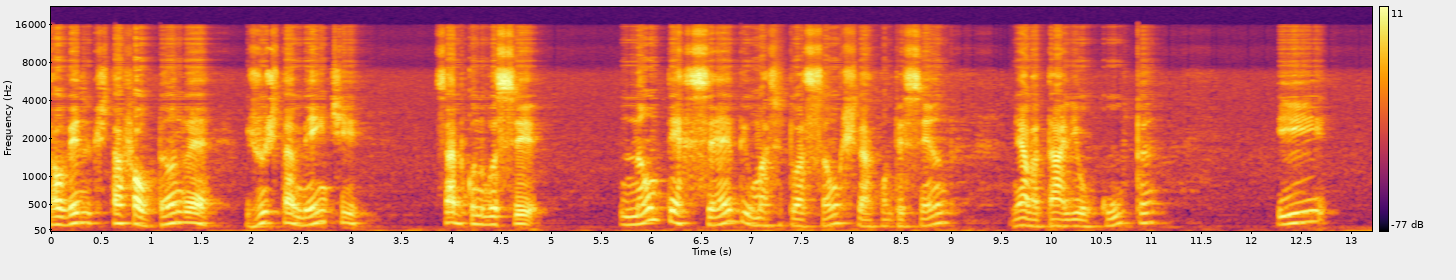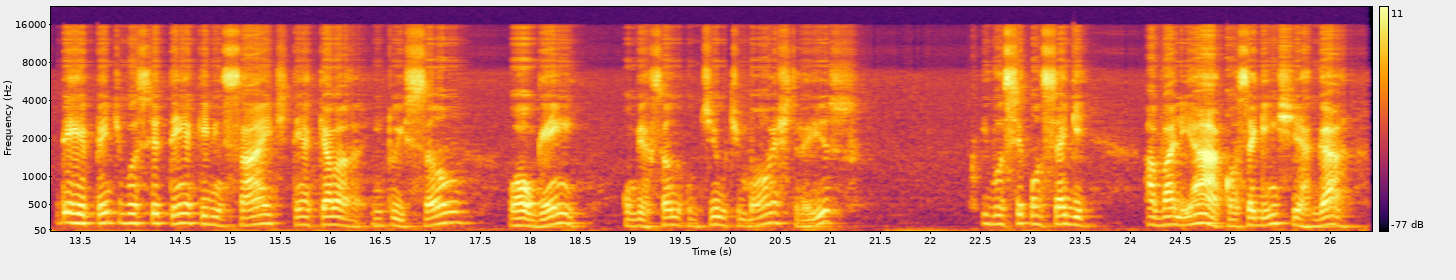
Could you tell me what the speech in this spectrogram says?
Talvez o que está faltando é justamente, sabe, quando você não percebe uma situação que está acontecendo, né, ela está ali oculta, e de repente você tem aquele insight, tem aquela intuição, ou alguém conversando contigo te mostra isso, e você consegue avaliar, consegue enxergar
